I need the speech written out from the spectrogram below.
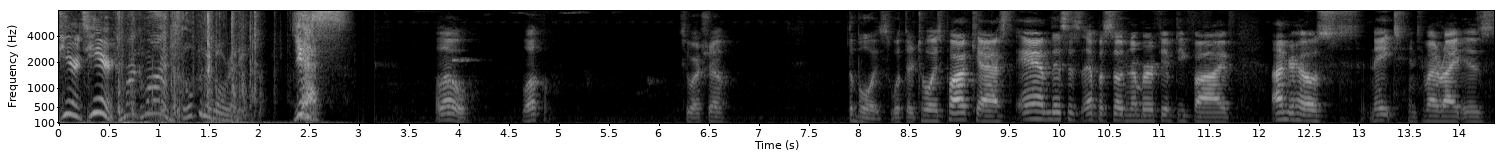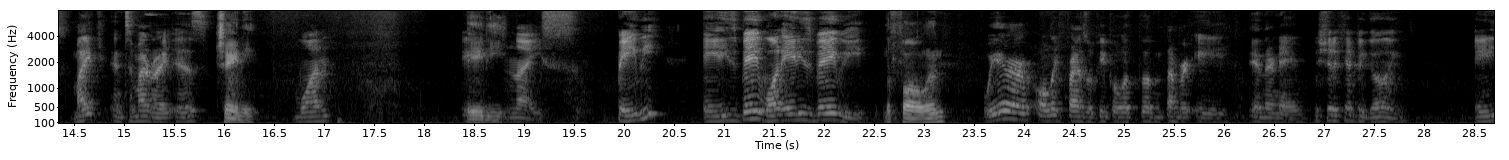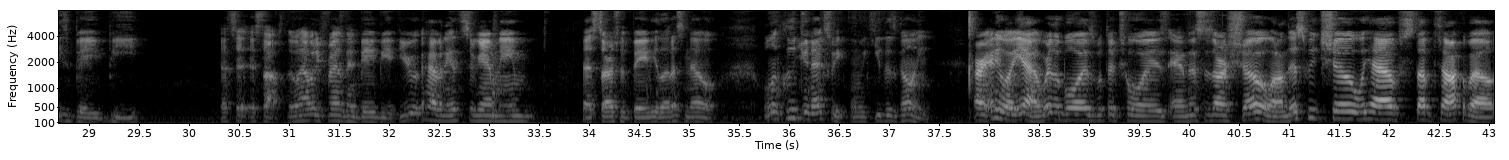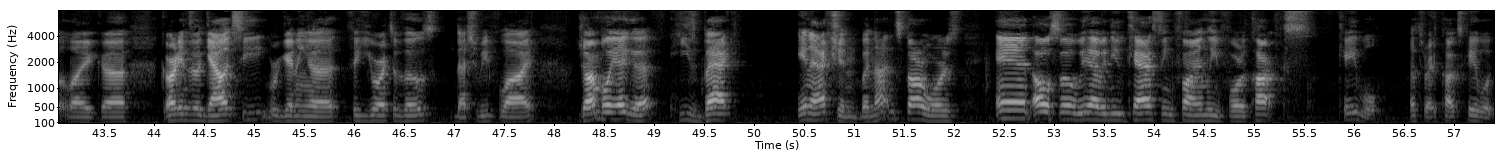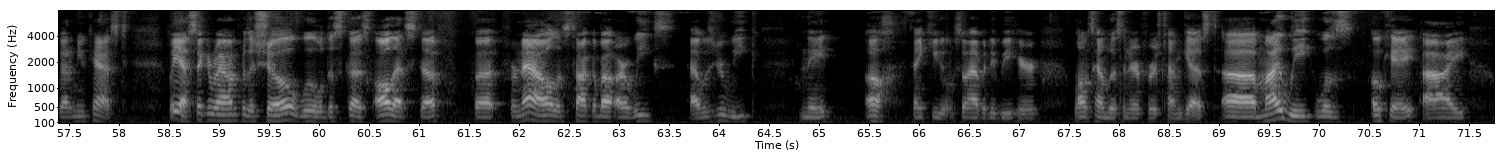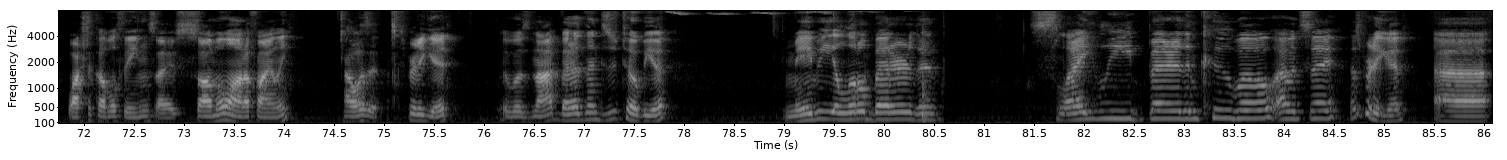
It's here, it's here. Come on, come on, just open it already. Yes! Hello, welcome to our show, The Boys with Their Toys podcast, and this is episode number 55. I'm your host, Nate, and to my right is Mike, and to my right is Cheney. one 80. Nice. Baby? 80s baby, 180s baby. The Fallen. we are only friends with people with the number 80 in their name. We should have kept it going. 80s baby. That's it, it stops. Don't have any friends named Baby. If you have an Instagram name that starts with Baby, let us know. We'll include you next week when we keep this going. Alright, anyway, yeah, we're the boys with the toys, and this is our show. And on this week's show, we have stuff to talk about, like uh, Guardians of the Galaxy. We're getting a figure arts of those. That should be fly. John Boyega, he's back in action, but not in Star Wars. And also, we have a new casting finally for Cox Cable. That's right, Cox Cable got a new cast. But yeah, stick around for the show. We'll discuss all that stuff. But for now, let's talk about our weeks. How was your week, Nate? Oh, thank you. I'm so happy to be here. Long time listener, first time guest. Uh, my week was okay. I watched a couple things. I saw Moana finally. How was it? It's pretty good. It was not better than Zootopia. Maybe a little better than. Slightly better than Kubo, I would say. That's pretty good. Uh,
